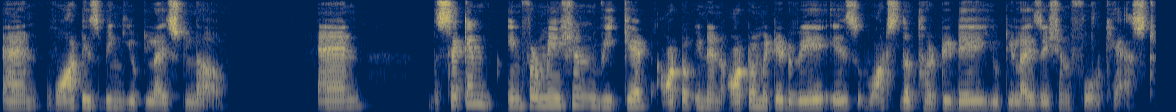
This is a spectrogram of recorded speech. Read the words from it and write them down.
and what is being utilized low and the second information we get auto in an automated way is what's the 30 day utilization forecast.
